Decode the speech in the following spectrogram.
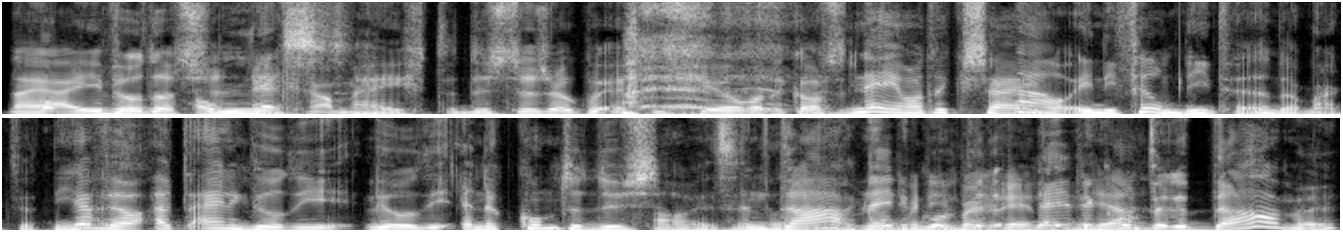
Nou ja, je wil dat ze een lichaam heeft. Dus dat is ook wel essentieel. Wat ik al Nee, wat ik zei. Nou, in die film niet, hè? Daar maakt het niet Jawel, uiteindelijk wil die, wil die. En dan komt er dus Oh, is het een dame. Nee, dan komt er, nee, dan komt er een dame.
